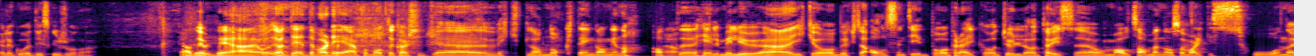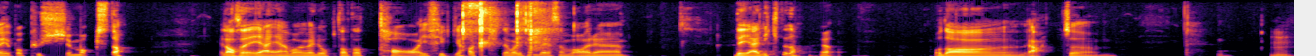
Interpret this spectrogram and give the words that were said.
Eller gode diskusjoner. Ja, det, det, er, ja det, det var det jeg på en måte kanskje ikke vektla nok den gangen. da. At Ja. eh, hele miljøet gikk jo og brukte all sin tid på å preike og tulle og tøyse om alt sammen, og så var det ikke så nøye på å pushe maks, da. Eller altså, jeg, jeg var jo veldig opptatt av å ta i fryktelig hardt. Det var liksom det som var eh, det jeg likte, da. Ja. Og da Ja, så, Mm.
